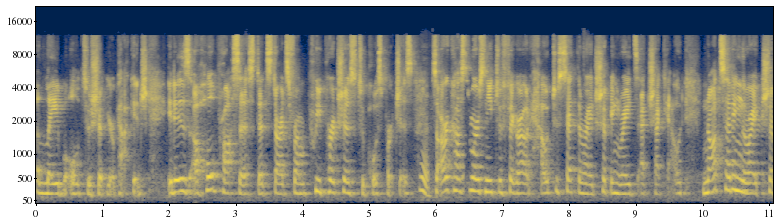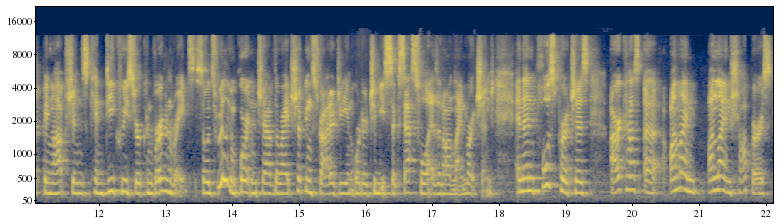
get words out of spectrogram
a label to ship your package. It is a whole process that starts from pre-purchase to post-purchase. Mm. So our customers need to figure out how to set the right shipping rates at checkout. Not setting the right shipping options can decrease your conversion rates. So it's really important to have the right shipping strategy in order to be successful as an online merchant. And then post-purchase, our uh, online online shoppers,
